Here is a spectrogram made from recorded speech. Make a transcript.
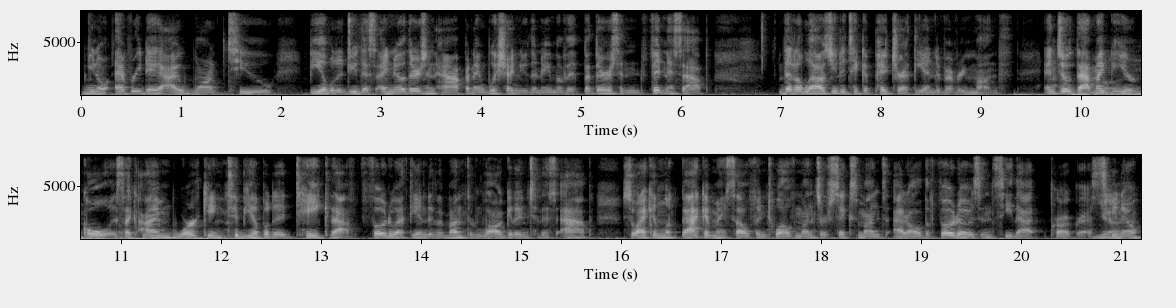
you know, every day I want to be able to do this. I know there's an app, and I wish I knew the name of it, but there's a fitness app that allows you to take a picture at the end of every month. And so that might be your oh, goal. It's like I'm working to be able to take that photo at the end of the month and log it into this app so I can look back at myself in 12 months or 6 months at all the photos and see that progress, Yeah. you know?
